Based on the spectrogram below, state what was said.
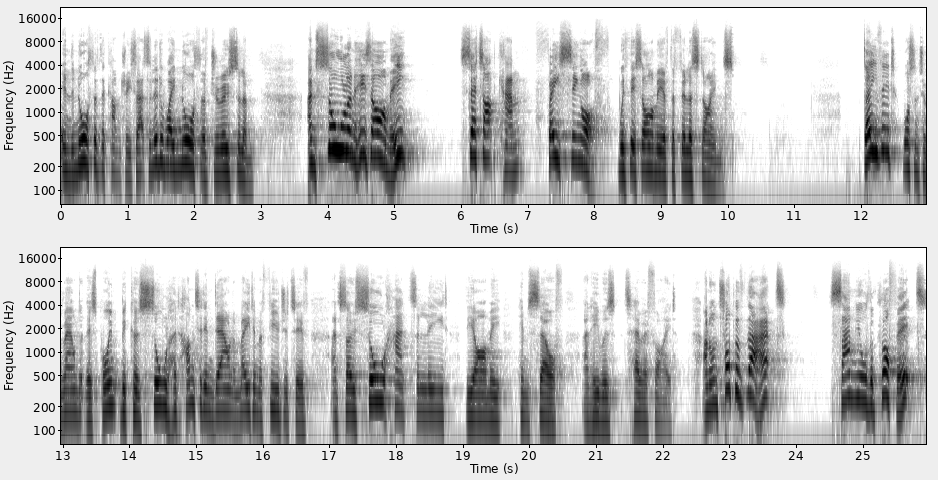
in the north of the country. So that's a little way north of Jerusalem. And Saul and his army set up camp facing off with this army of the Philistines. David wasn't around at this point because Saul had hunted him down and made him a fugitive, and so Saul had to lead the army himself, and he was terrified. And on top of that, Samuel the prophet,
